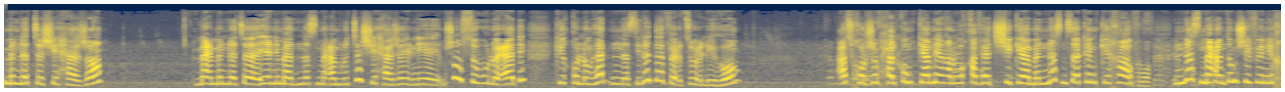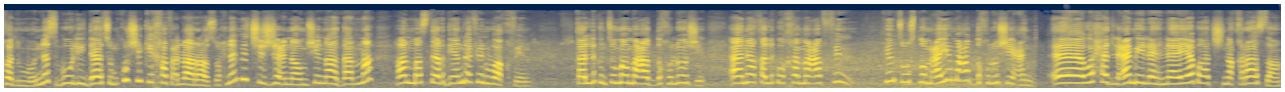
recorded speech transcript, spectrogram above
عملنا حتى شي حاجة. ما عملنا يعني ما الناس ما عملوا حتى شي حاجة يعني مشاو سولوا عادي كيقول لهم هاد الناس إلا دافعتوا عليهم غتخرجوا بحالكم كاملين غنوقف هذا الشيء كامل. الناس مساكن كيخافوا. الناس ما عندهمش فين يخدموا. الناس بوليداتهم كلشي كيخاف على راسو. حنا ملي تشجعنا ومشينا هضرنا ها المصير ديالنا فين واقفين؟ قال لك نتوما ما عاد تدخلوش أنا قال لك واخا ما عارف فين فين توصلوا معايا ما عاد تدخلوش عندي. آه واحد العاملة هنايا بغات تشنق راسها.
